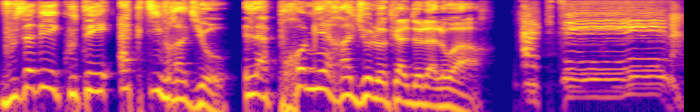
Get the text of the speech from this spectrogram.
vous avez écouté Active Radio, la première radio locale de la Loire. Active.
